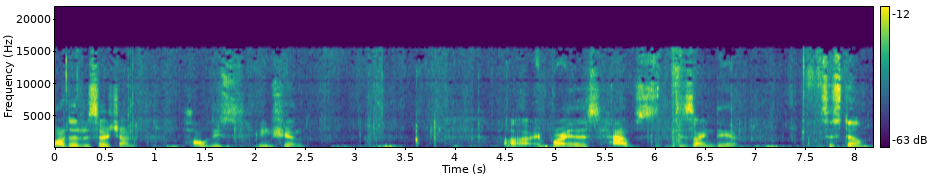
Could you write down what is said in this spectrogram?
further research on how these ancient uh, empires have designed their system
